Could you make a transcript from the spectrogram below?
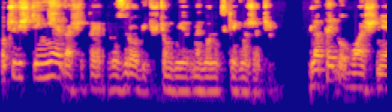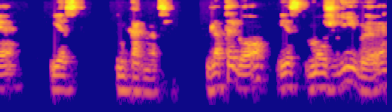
Oczywiście nie da się tego zrobić w ciągu jednego ludzkiego życia. Dlatego właśnie jest inkarnacja. Dlatego jest możliwy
